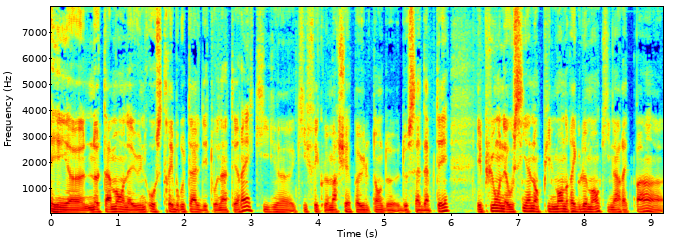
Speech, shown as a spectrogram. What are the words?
Et euh, notamment, on a eu une hausse très brutale des taux d'intérêt qui euh, qui fait que le marché n'a pas eu le temps de, de s'adapter. Et puis, on a aussi un empilement de règlements qui n'arrête pas,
